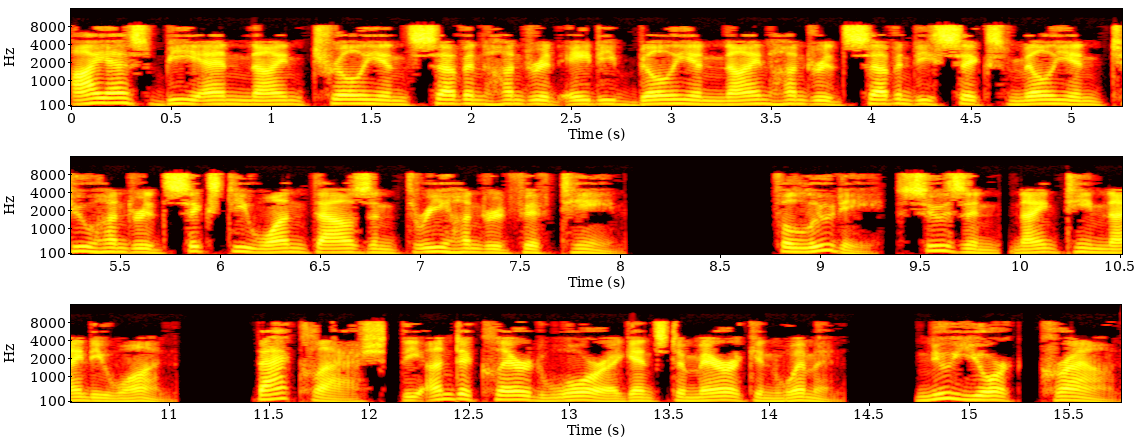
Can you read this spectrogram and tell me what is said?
ISBN 9780976261315. Faludi, Susan 1991. Backlash, The Undeclared War Against American Women. New York, Crown.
